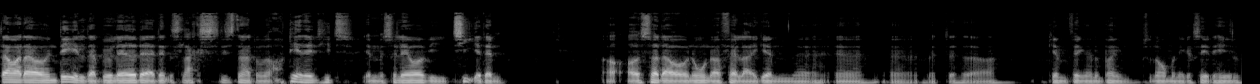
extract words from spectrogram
der var der jo en del, der blev lavet der af den slags, lige snart, åh, oh, det er et hit, jamen så laver vi 10 af dem, og, og så er der jo nogen, der falder igennem, øh, øh, øh, hvad det hedder, gennem fingrene på en, så når man ikke kan se det hele.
